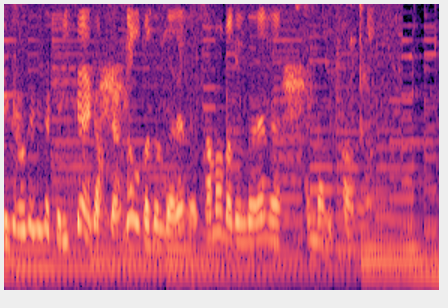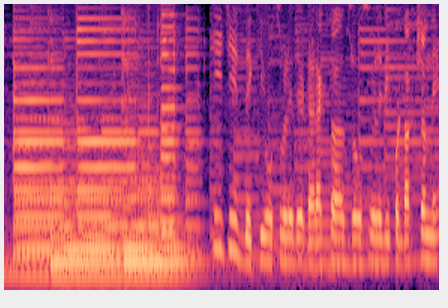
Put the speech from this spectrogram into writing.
ਲੇਕਿਨ ਉਹਦਾ ਜਿਹੜਾ ਤਰੀਕਾ ਹੈ ਕੰਮ ਕਰਨ ਦਾ ਉਹ ਬਦਲਦਾ ਰਹਿੰਦਾ ਹੈ, ਸਮਾਂ ਬਦਲਦਾ ਰਹਿੰਦਾ ਹੈ, ਇੰਨਾ ਮਿੱਠਾ ਹੁੰਦਾ ਹੈ। ਕੀ ਚੀਜ਼ ਦੇਖੀ ਉਸ ਵੇਲੇ ਦੇ ਡਾਇਰੈਕਟਰਸ ਉਸ ਵੇਲੇ ਦੀ ਪ੍ਰੋਡਕਸ਼ਨ ਨੇ?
